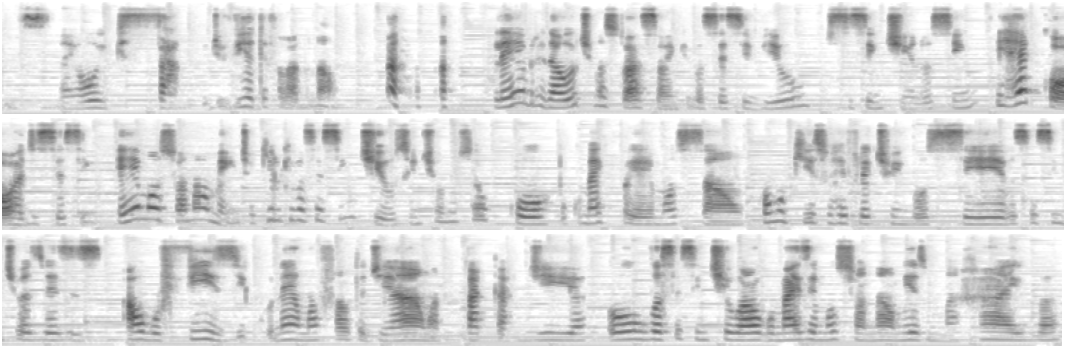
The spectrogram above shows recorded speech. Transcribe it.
fiz? Né? Oi, que saco, devia ter falado não. Lembre da última situação em que você se viu se sentindo assim e recorde-se assim, emocionalmente, aquilo que você sentiu, sentiu no seu corpo, como é que foi a emoção, como que isso refletiu em você, você sentiu às vezes algo físico, né, uma falta de ar, uma taquicardia, ou você sentiu algo mais emocional mesmo, uma raiva,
